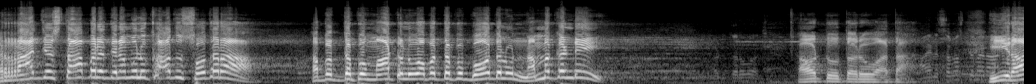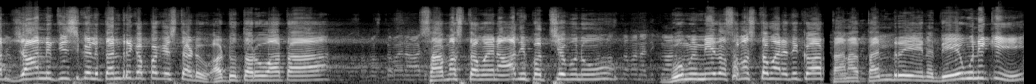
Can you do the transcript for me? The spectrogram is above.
రాజ్య స్థాపన దినములు కాదు సోదరా. అబద్ధపు మాటలు అబద్ధపు బోధలు నమ్మకండి. అటు తరువాత. ఈ రాజ్యాన్ని తీసుకెళ్ళి తండ్రికి అప్పగిస్తాడు. అటు తరువాత సమస్తమైన ఆధిపత్యమును భూమి మీద సమస్తమైన అధికారం తన తండ్రి అయిన దేవునికి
